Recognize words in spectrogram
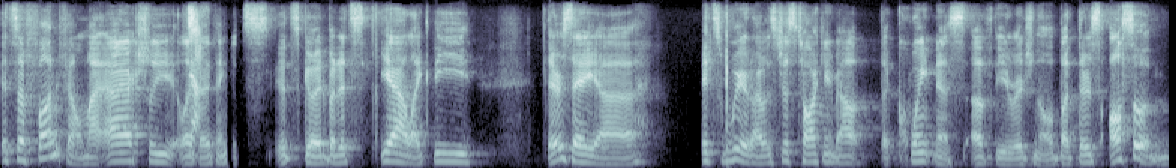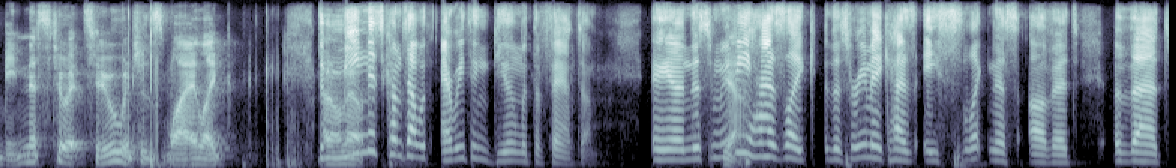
it's a fun film. I, I actually like. Yeah. I think it's it's good, but it's yeah, like the there's a uh, it's weird. I was just talking about the quaintness of the original, but there's also a meanness to it too, which is why like The don't know. meanness comes out with everything dealing with the Phantom. And this movie has like this remake has a slickness of it that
